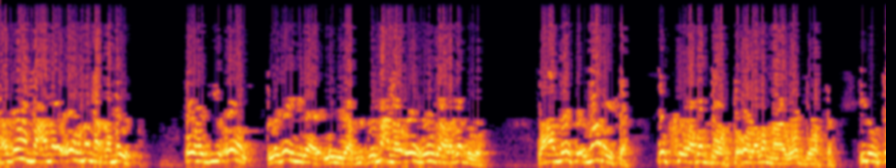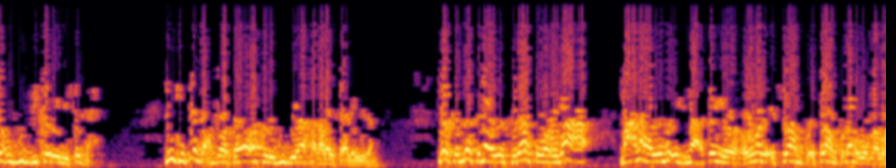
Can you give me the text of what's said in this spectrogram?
haddana macnaa owna naqamayso oo haddii ow laga yidhaa la yidhaah bimacnaa ow howdan laga dhigo waxaa meesha imaanaysa qofkii laba doorta oo laba naagood doorta. Inuusan u gudbi karaynin saddex. Ninkii saddex doorta oo afar u gudbayna ka dhalaysaa la idan marka masna wa sulaasa wa rubaaca macnaha lagu ijmaacsan yahay culammada islaamku islaamku dhan uu qabo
